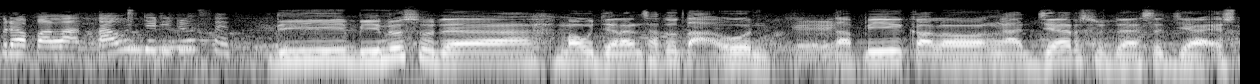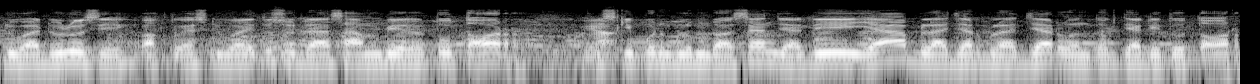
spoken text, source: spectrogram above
Berapa lah tahun jadi dosen? Di Binus sudah mau jalan satu tahun, Oke. tapi kalau ngajar sudah sejak S2 dulu sih. Waktu S2 itu sudah sambil tutor, Ya. meskipun belum dosen. Jadi ya belajar-belajar untuk jadi tutor.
